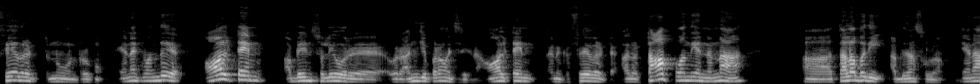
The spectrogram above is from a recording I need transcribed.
ஃபேவரட்னு ஒன்று இருக்கும். எனக்கு வந்து ஆல் டைம் அப்படின்னு சொல்லி ஒரு ஒரு அஞ்சு படம் வச்சிருக்கேன். ஆல் டைம் எனக்கு ஃபேவரட் அதில் டாப் வந்து என்னன்னா, தளபதி அப்படிதான் சொல்லுவேன். ஏன்னா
